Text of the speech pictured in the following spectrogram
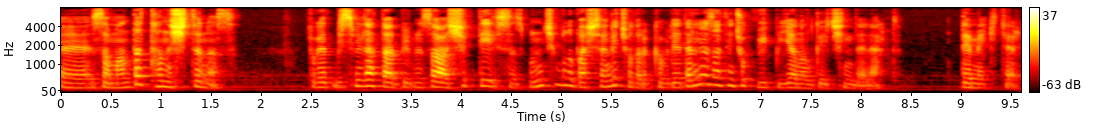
e, zamanda tanıştınız. Fakat Bismillah da birbirinize aşık değilsiniz. Bunun için bunu başlangıç olarak kabul edenler zaten çok büyük bir yanılgı içindeler demektir.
